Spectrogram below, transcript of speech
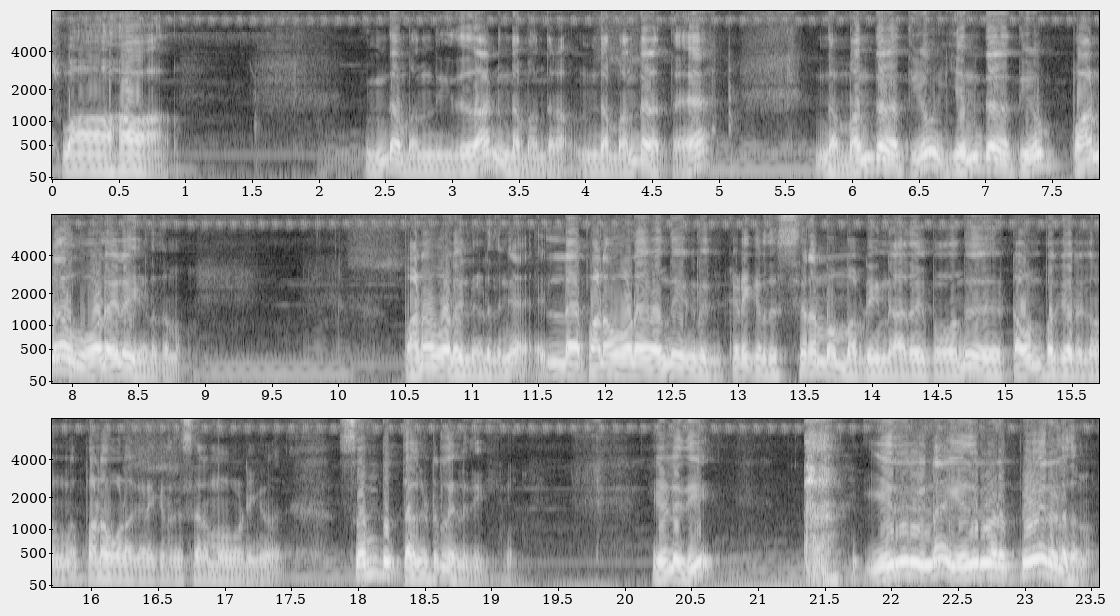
ஸ்வாஹா இந்த மந்த் இதுதான் இந்த மந்திரம். இந்த மந்திரத்தை இந்த மந்திரத்தையும் எந்திரத்தையும் பண ஓலையில் எழுதணும். பண ஓலையில் எழுதுங்க. இல்லை பண ஓலை வந்து எங்களுக்கு கிடைக்கிறது சிரமம் அப்படின்னு அது இப்போ வந்து டவுன் பக்கம் இருக்கிறவங்களும் பண ஓலை கிடைக்கிறது சிரமம் அப்படிங்கிறது செம்பு தகட்டில் எழுதிக்கிங்க. எழுதி எதிரினா எதிரியோட பேர் எழுதணும்.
